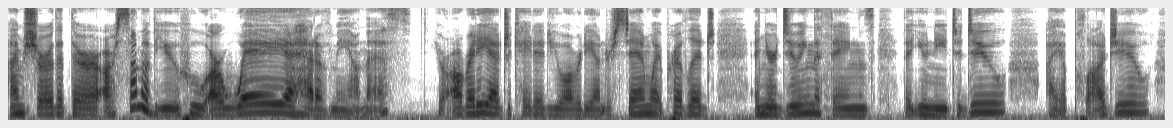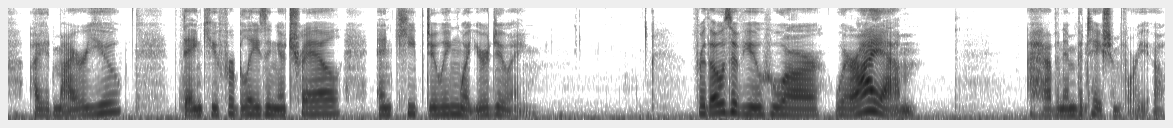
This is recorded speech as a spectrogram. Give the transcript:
I'm sure that there are some of you who are way ahead of me on this. You're already educated, you already understand white privilege, and you're doing the things that you need to do. I applaud you, I admire you. Thank you for blazing a trail, and keep doing what you're doing. For those of you who are where I am, I have an invitation for you.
